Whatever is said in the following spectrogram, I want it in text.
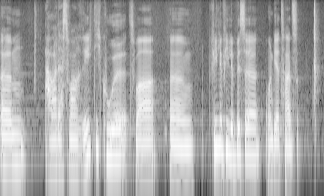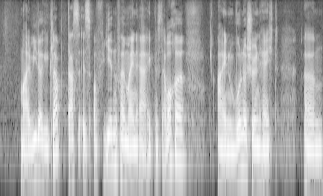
Ähm, aber das war richtig cool. Es war ähm, viele, viele Bisse und jetzt hat es mal wieder geklappt. Das ist auf jeden Fall mein Ereignis der Woche. Ein wunderschönen Hecht ähm,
